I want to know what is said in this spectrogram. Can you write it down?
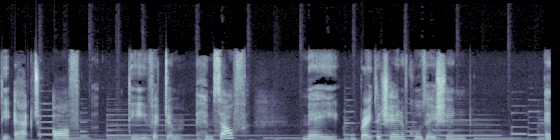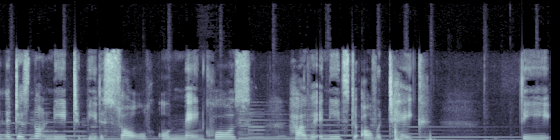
the act of the victim himself may break the chain of causation, and it does not need to be the sole or main cause. However, it needs to overtake the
